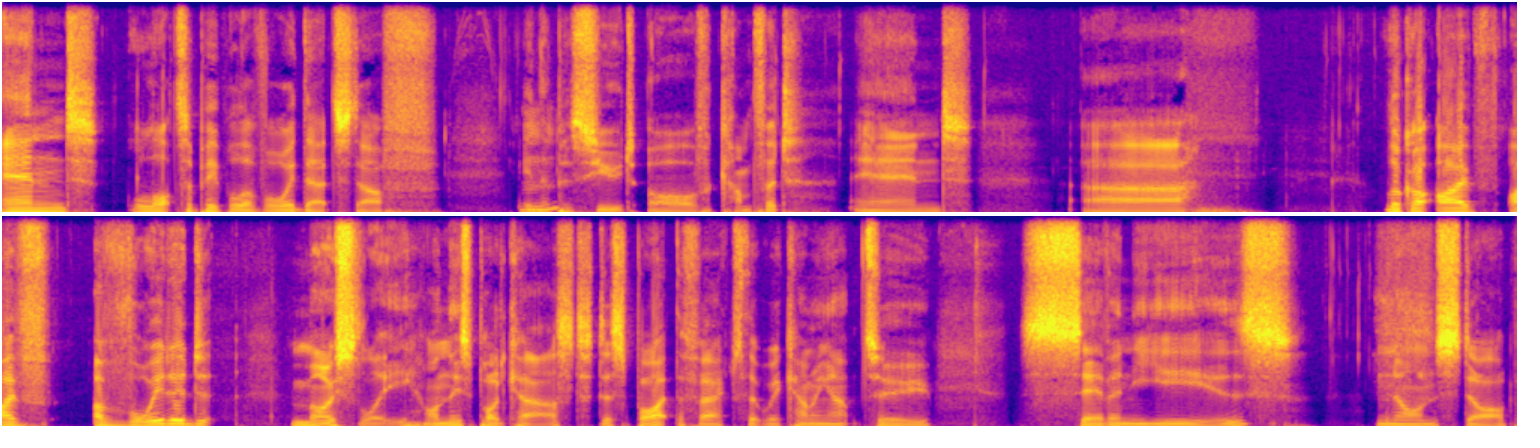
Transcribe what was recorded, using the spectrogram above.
And lots of people avoid that stuff in the Mhm. pursuit of comfort and uh look I've I've avoided mostly on this podcast despite the fact that we're coming up to 7 years non-stop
